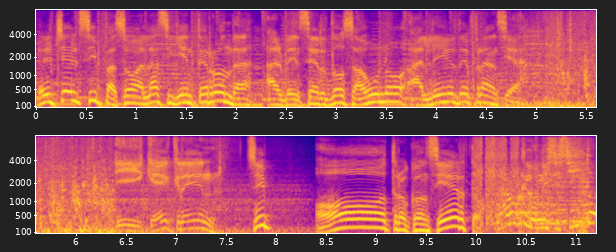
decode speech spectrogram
El Chelsea pasó a la siguiente ronda al vencer 2 a 1 al Lille de Francia. ¿Y qué creen? Sí, otro concierto. Claro que lo necesito.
